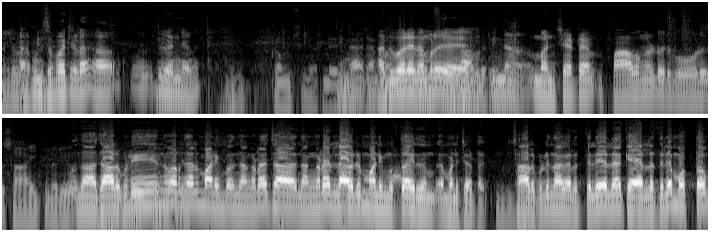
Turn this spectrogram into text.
നല്ല ആ മുനിസിപ്പാലിറ്റിയുടെ ആ ഇത് തന്നെയാണ്. അതുപോലെ നമ്മൾ പിന്നെ മണിച്ചേട്ടൻ പാവങ്ങളുടെ ഒരുപാട് സഹായിക്കുന്ന ഒരു ചാലക്കുടി എന്ന് പറഞ്ഞാൽ മണി ഞങ്ങളുടെ ഞങ്ങളുടെ എല്ലാവരും മണിമുത്തായിരുന്നു മണിച്ചേട്ടൻ. ചാലക്കുടി നഗരത്തിലെ അല്ല കേരളത്തിലെ മൊത്തം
